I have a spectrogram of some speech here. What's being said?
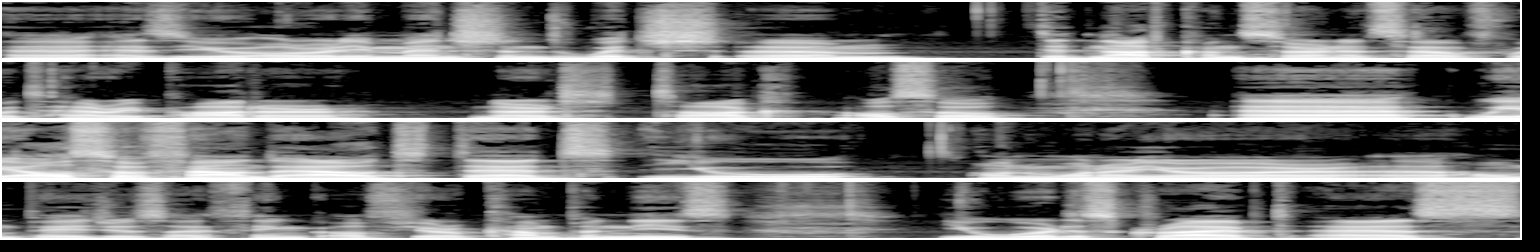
uh, as you already mentioned, which um, did not concern itself with Harry Potter nerd talk, also, uh, we also found out that you, on one of your uh, homepages, I think, of your companies, you were described as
